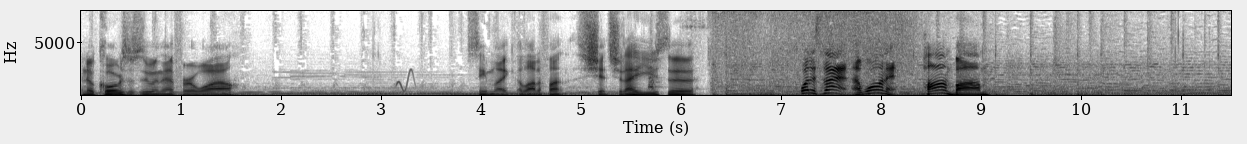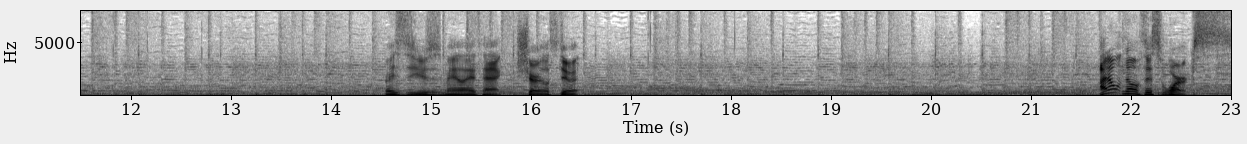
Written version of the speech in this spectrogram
I know Corbs was doing that for a while. Seemed like a lot of fun. Shit, should I use the... What is that? I want it. Palm Bomb. Raises the user's melee attack. Sure, let's do it. I don't know if this works.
